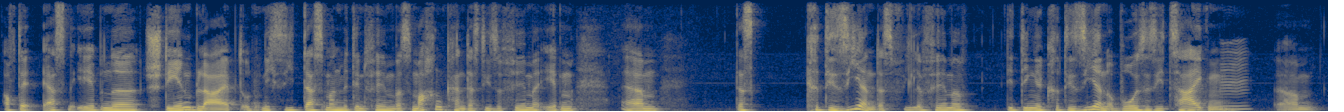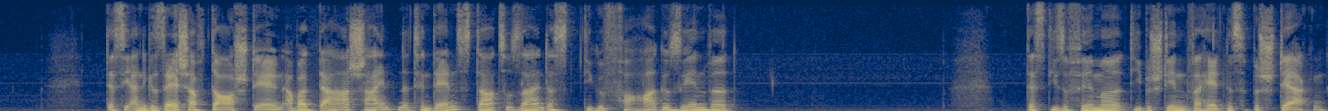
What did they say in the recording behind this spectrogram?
auf der ersten Ebene stehen bleibt und nicht sieht, dass man mit den Filmen was machen kann, dass diese Filme eben ähm, das kritisieren, dass viele Filme die Dinge kritisieren, obwohl sie sie zeigen. Mhm ähm, dass sie eine Gesellschaft darstellen. Aber da scheint eine Tendenz da zu sein, dass die Gefahr gesehen wird, dass diese Filme die bestehenden Verhältnisse bestärken.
